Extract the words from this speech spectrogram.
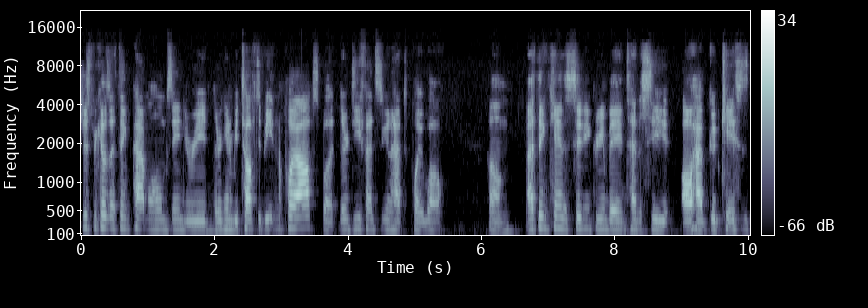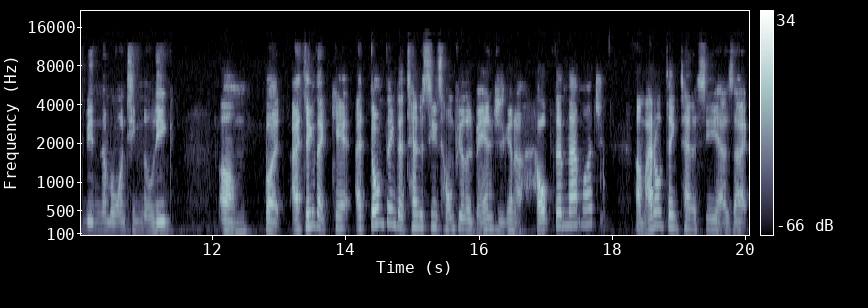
just because I think Pat Mahomes, Andy Reid, they're going to be tough to beat in the playoffs, but their defense is going to have to play well. Um, I think Kansas City, Green Bay, and Tennessee all have good cases to be the number one team in the league. Um, but I think that can't. I don't think that Tennessee's home field advantage is going to help them that much. Um, I don't think Tennessee has that,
